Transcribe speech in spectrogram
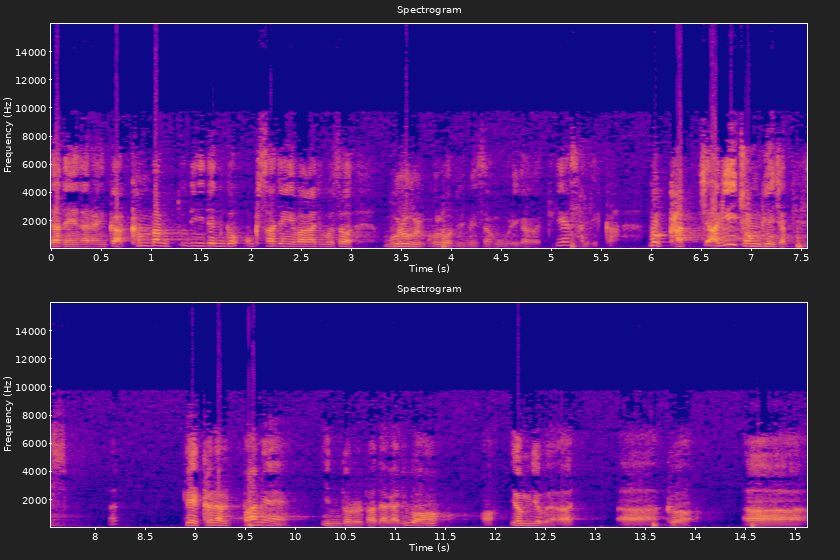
야단이 나라니까 금방 뚜디된 그 옥사정에 와가지고서 무릎을 꿇고 빌면서 우리가 어떻게 살릴까? 뭐 갑자기 종교에 잡혔어. 어? 그래 그날 밤에 인도를 받아가지고 어, 영접을 어, 어, 그 어,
